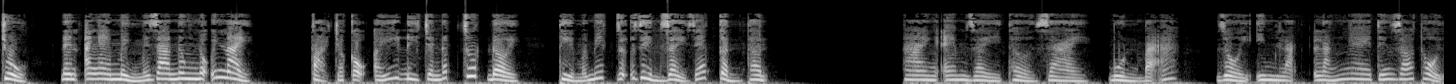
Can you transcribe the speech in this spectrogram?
chủ, nên anh em mình mới ra nông nỗi này. Phải cho cậu ấy đi trên đất suốt đời, thì mới biết giữ gìn giày dép cẩn thận. Hai anh em giày thở dài. buồn bã, rồi im lặng lắng nghe tiếng gió thổi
